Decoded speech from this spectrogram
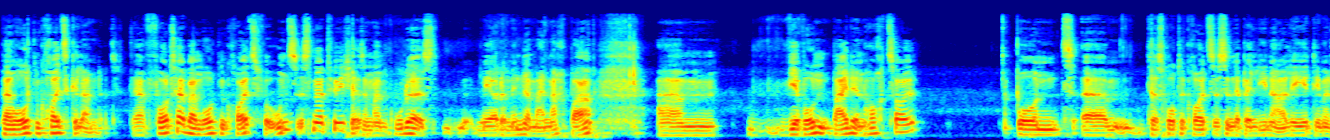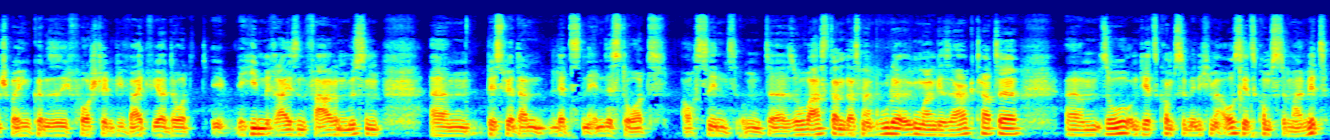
beim Roten Kreuz gelandet. Der Vorteil beim Roten Kreuz für uns ist natürlich, also mein Bruder ist mehr oder minder mein Nachbar. Ähm, wir wohnen beide in Hochzoll und ähm, das Rote Kreuz ist in der Berliner Allee. Dementsprechend können Sie sich vorstellen, wie weit wir dort hinreisen, fahren müssen, ähm, bis wir dann letzten Endes dort auch sind. Und äh, so war es dann, dass mein Bruder irgendwann gesagt hatte, ähm, so, und jetzt kommst du mir nicht mehr aus, jetzt kommst du mal mit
